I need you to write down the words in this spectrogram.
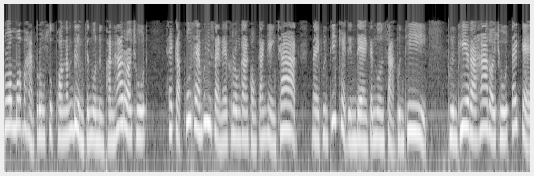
ร่วมมอบอาหารปรุงสุกพร้อมน้ำดื่มจำนวน 1,500 ชุด ให้กับผู้แทนผู้อยู่อาศัยในโครงการของการแข่งชาติ ในพื้นที่เขตดินแดงจำนวน 3 พื้นที่ พื้นที่ละ500 ชุดได้แก่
